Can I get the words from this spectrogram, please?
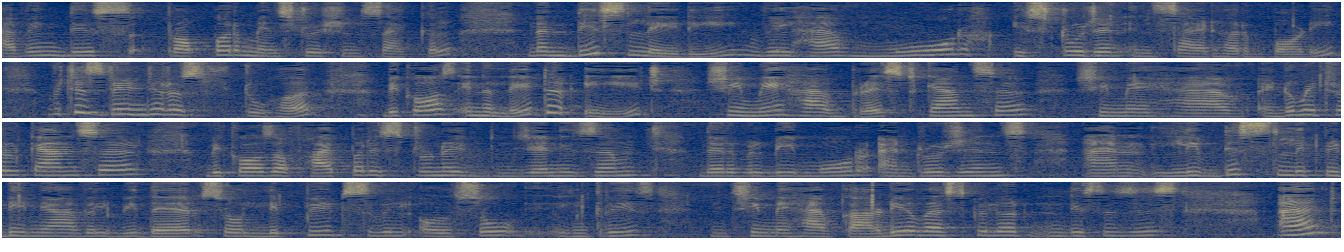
having this proper menstruation cycle then this lady will have more estrogen inside her body which is dangerous to her because in a later age she may have breast cancer she may have endometrial cancer. Because of hyperestrogenism there will be more androgens and dyslipidemia will be there. So lipids will also increase. She may have cardiovascular diseases and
